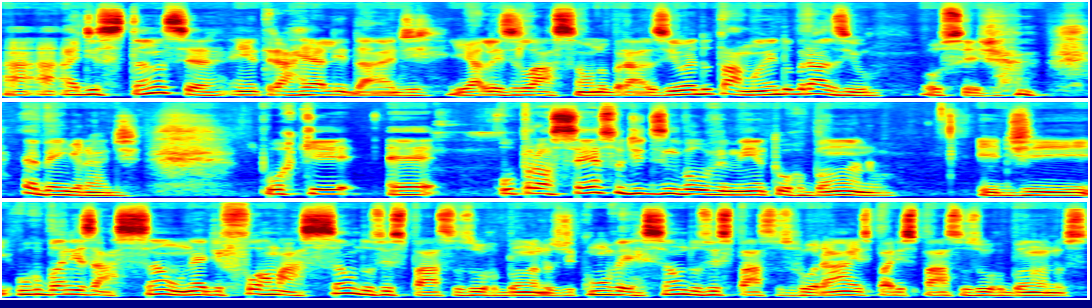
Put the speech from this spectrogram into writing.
a, a, distância entre a realidade e a legislação no Brasil é do tamanho do Brasil, ou seja, é bem grande. Porque é, o processo de desenvolvimento urbano e de urbanização, né, de formação dos espaços urbanos, de conversão dos espaços rurais para espaços urbanos,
